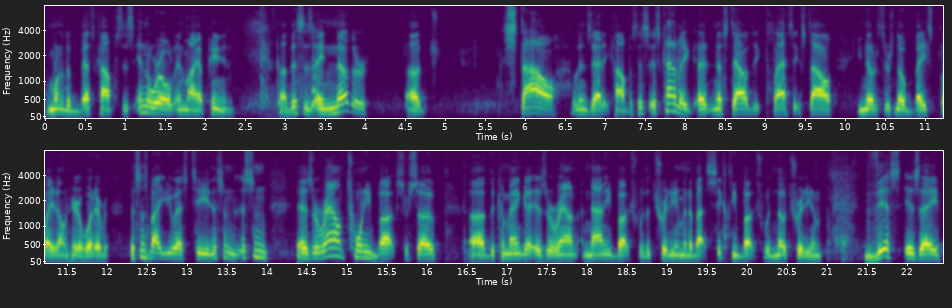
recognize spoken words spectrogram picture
one of the best compasses in the world, in my opinion. Uh, this is another uh, style lensatic compass. It's, kind of a, a, nostalgic classic style. You notice there's no base plate on here or whatever. This one's by UST. This one, this one is around 20 bucks or so. Uh, the Cammenga is around 90 bucks for the tritium and about 60 bucks with no tritium. This is a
